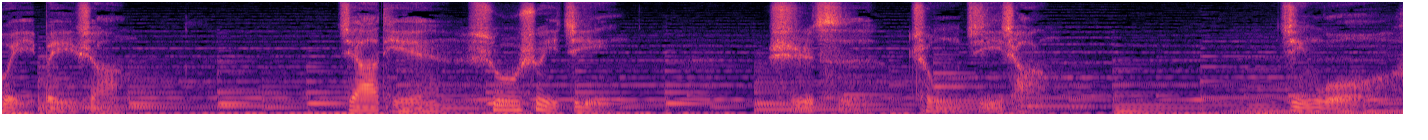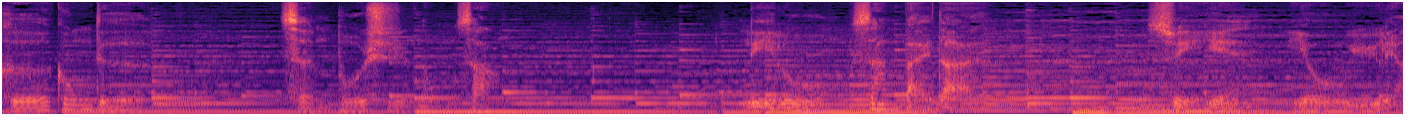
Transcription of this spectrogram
谓悲伤。家田疏税尽，识此。充饥肠，今我何功德？曾不是农桑。粒露三百担，岁晏有余粮。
